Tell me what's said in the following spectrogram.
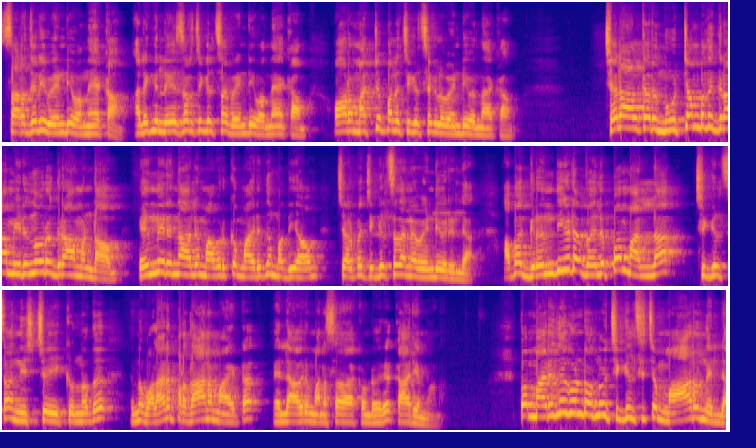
സർജറി വേണ്ടി വന്നേക്കാം അല്ലെങ്കിൽ ലേസർ ചികിത്സ വേണ്ടി വന്നേക്കാം ഓർ മറ്റു പല ചികിത്സകൾ വേണ്ടി വന്നേക്കാം. ചില ആൾക്കാർ നൂറ്റമ്പത് ഗ്രാം ഇരുന്നൂറ് ഗ്രാം ഉണ്ടാവും. എന്നിരുന്നാലും അവർക്ക് മരുന്ന് മതിയാവും ചിലപ്പോൾ ചികിത്സ തന്നെ വേണ്ടി വരില്ല. അപ്പോൾ ഗ്രന്ഥിയുടെ വലുപ്പമല്ല ചികിത്സ നിശ്ചയിക്കുന്നത് എന്ന് വളരെ പ്രധാനമായിട്ട് എല്ലാവരും മനസ്സിലാക്കേണ്ട ഒരു കാര്യമാണ്. ഇപ്പം മരുന്ന് കൊണ്ടൊന്നും ചികിത്സിച്ച് മാറുന്നില്ല.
